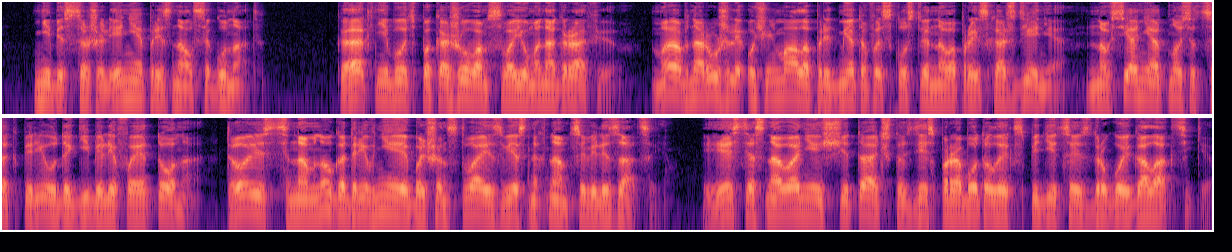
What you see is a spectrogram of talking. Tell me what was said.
— не без сожаления признался Гунат. «Как-нибудь покажу вам свою монографию. Мы обнаружили очень мало предметов искусственного происхождения, но все они относятся к периоду гибели Фаэтона, то есть намного древнее большинства известных нам цивилизаций. Есть основания считать, что здесь поработала экспедиция из другой галактики.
